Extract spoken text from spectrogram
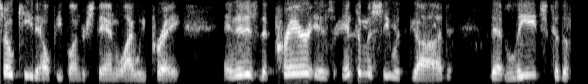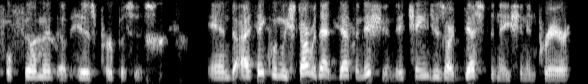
so key to help people understand why we pray. And it is that prayer is intimacy with God that leads to the fulfillment of His purposes. And I think when we start with that definition, it changes our destination in prayer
